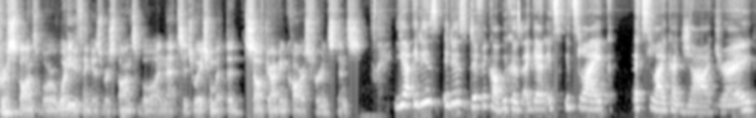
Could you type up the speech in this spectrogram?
responsible, or what do you think is responsible in that situation with the self driving cars, for instance? Yeah, it is. It is difficult because again, it's it's like it's like a judge, right?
